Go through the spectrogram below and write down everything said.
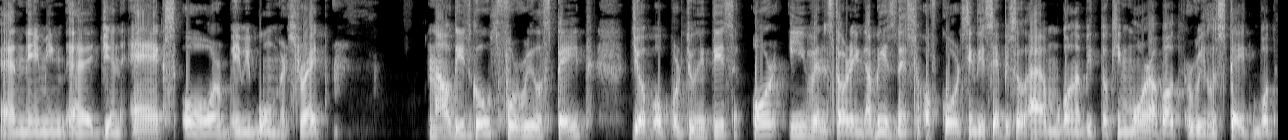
and naming uh, Gen X or baby boomers, right? Now, this goes for real estate, job opportunities, or even starting a business. Of course, in this episode, I'm gonna be talking more about real estate, but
